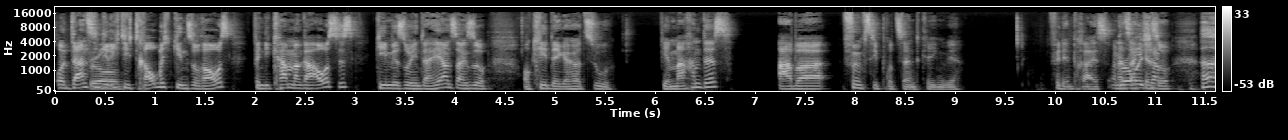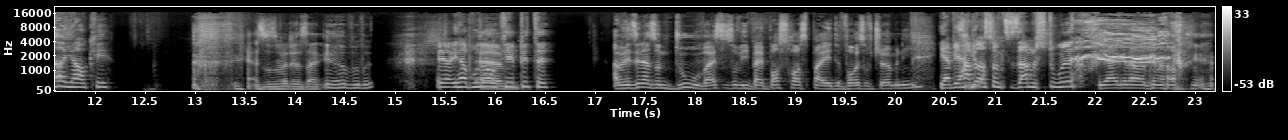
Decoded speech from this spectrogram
Und dann sind Bro. die richtig traurig, gehen so raus. Wenn die Kamera aus ist, gehen wir so hinterher und sagen so, okay, Digga, hör zu. Wir machen das, aber 50% kriegen wir. Für den Preis. Und dann Bro, sagt er so, ah, ja, okay. also so würde das sein. Ja, Bruder. Ja, ja, Bruder, okay, ähm, bitte. Aber wir sind ja so ein Du, weißt du, so wie bei Boss Hoss bei The Voice of Germany. Ja, wir haben auch so einen Zusammenstuhl. Ja, genau, genau.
